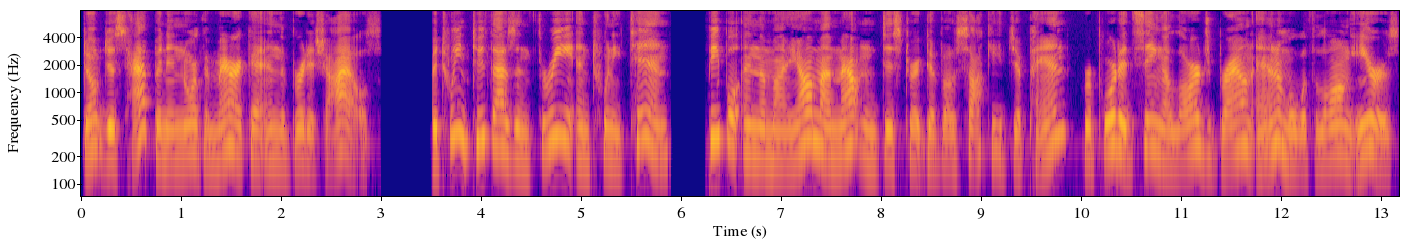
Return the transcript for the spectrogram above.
don't just happen in North America and the British Isles. Between 2003 and 2010, People in the Miyama Mountain district of Osaka, Japan, reported seeing a large brown animal with long ears,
